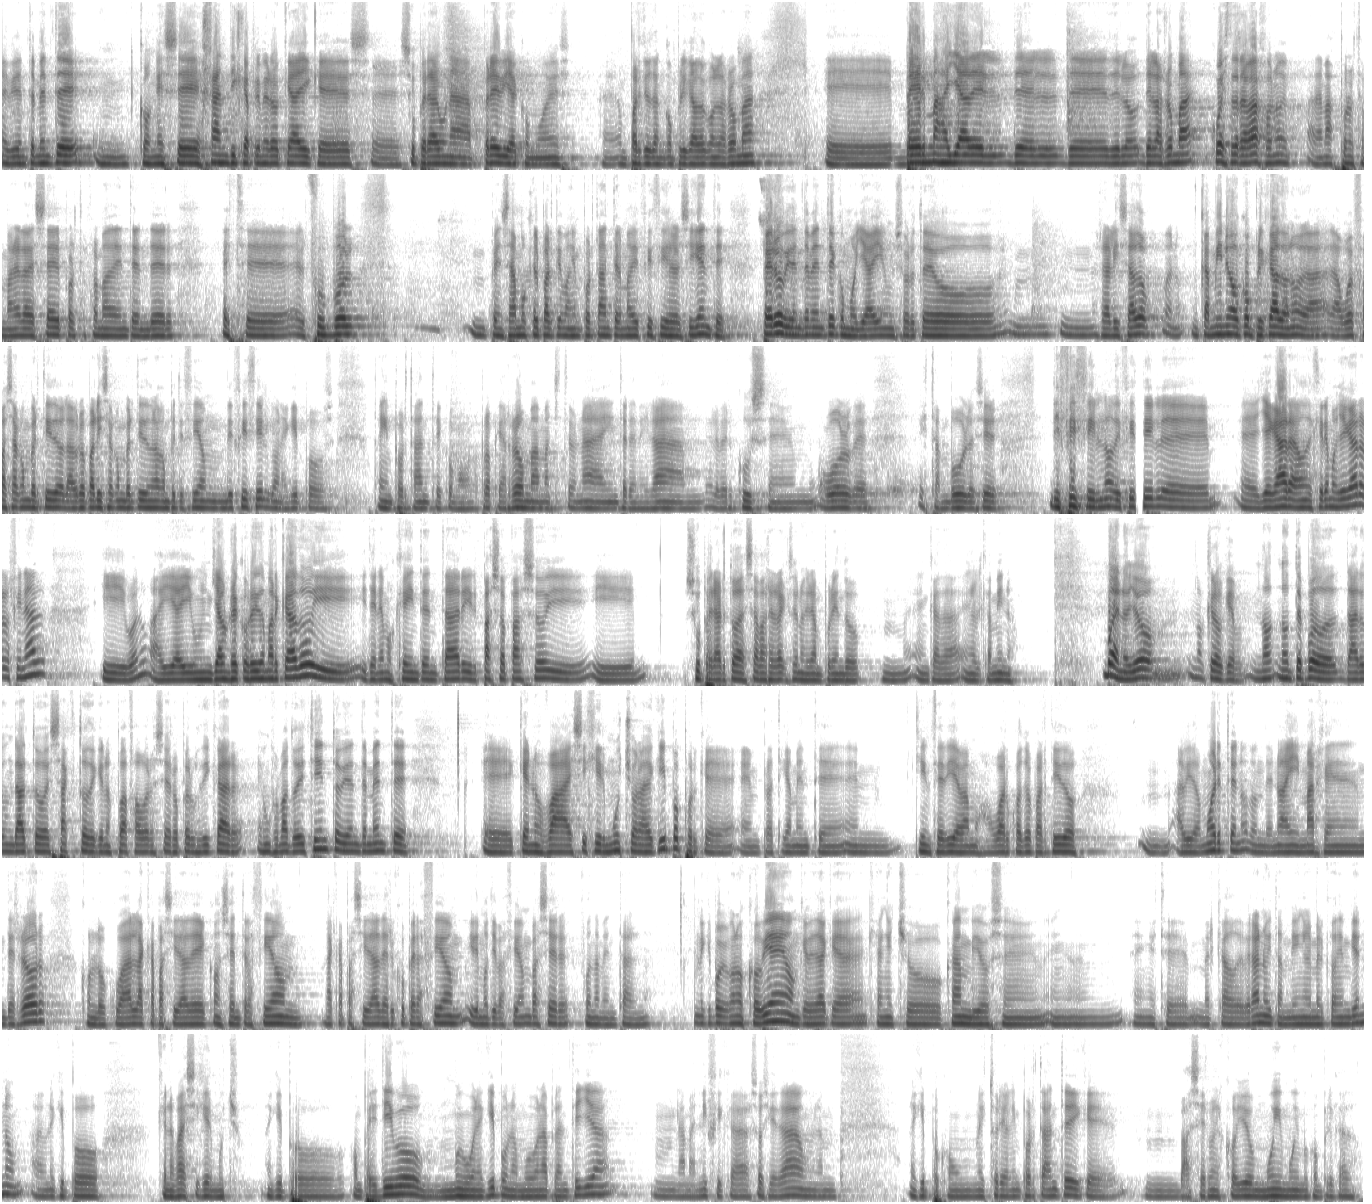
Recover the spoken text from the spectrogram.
evidentemente mm, con ese hándicap primero que hay, que es eh, superar una previa como es eh, un partido tan complicado con la Roma, eh, ver más allá del, del, de, de, la Roma cuesta trabajo, ¿no? además por nuestra manera de ser, por nuestra forma de entender este, el fútbol pensamos que el partido más importante, el más difícil es el siguiente. Pero evidentemente, como ya hay un sorteo mm, realizado, bueno, un camino complicado, ¿no? La, UEFA se ha convertido, la Europa League se ha convertido en una competición difícil con equipos tan importantes como la propia Roma, Manchester United, Inter de Milán, Leverkusen, Wolves, Estambul, es decir, difícil, ¿no? Difícil eh, eh, llegar a donde queremos llegar al final. Y bueno, ahí hay un, ya un recorrido marcado y, tenemos que intentar ir paso a paso y superar todas esas barreras que se nos irán poniendo mm, en, cada, en el camino. Bueno, yo creo que, no, no, te puedo dar un dato exacto de que nos pueda favorecer o perjudicar. Es un formato distinto, evidentemente, eh, que nos va a exigir mucho a los equipos, porque en prácticamente en 15 días vamos a jugar cuatro partidos mm, a vida o muerte, ¿no? donde no hay margen de error, con lo cual la capacidad de concentración, la capacidad de recuperación y de motivación va a ser fundamental. ¿no? un equipo que conozco bien, aunque es verdad que, han hecho cambios en, este mercado de verano y también en el mercado de invierno, es un equipo que nos va a exigir mucho. Un equipo competitivo, un muy buen equipo, una muy buena plantilla, una magnífica sociedad, un equipo con una historial importante y que mm, va a ser un escollo muy, muy, muy complicado.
